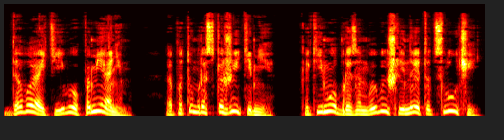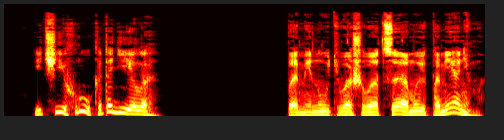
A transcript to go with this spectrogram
Давайте его помянем, а потом расскажите мне, каким образом вы вышли на этот случай и чьих рук это дело. Помянуть вашего отца мы помянем,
